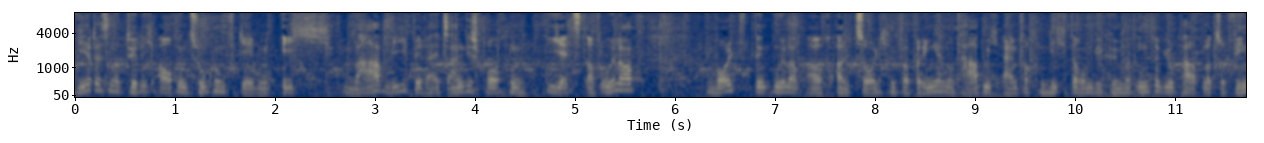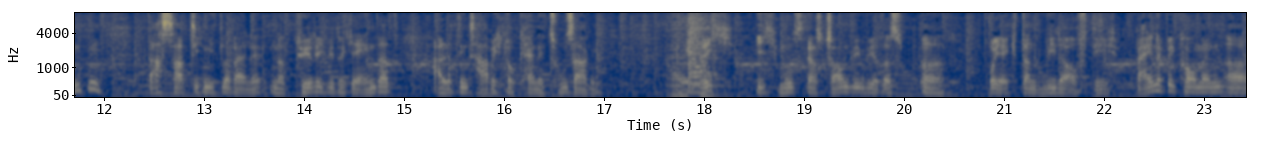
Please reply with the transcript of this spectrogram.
wird es natürlich auch in Zukunft geben. Ich war, wie bereits angesprochen, jetzt auf Urlaub, wollte den Urlaub auch als solchen verbringen und habe mich einfach nicht darum gekümmert, Interviewpartner zu finden. Das hat sich mittlerweile natürlich wieder geändert, allerdings habe ich noch keine Zusagen. Sprich, ich muss erst schauen, wie wir das äh, Projekt dann wieder auf die Beine bekommen. Äh,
